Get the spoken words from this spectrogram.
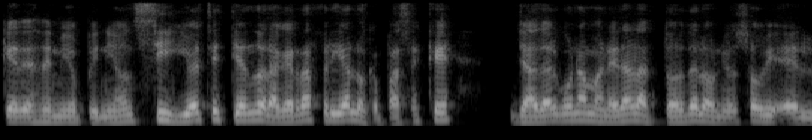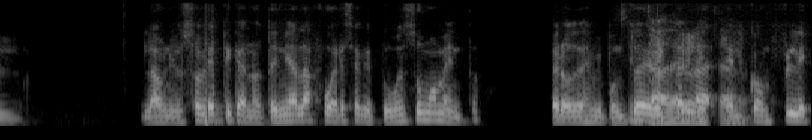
que desde mi opinión siguió existiendo la Guerra Fría, lo que pasa es que ya de alguna manera el actor de la Unión, la Unión Soviética no tenía la fuerza que tuvo en su momento, pero desde mi punto de vista el,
